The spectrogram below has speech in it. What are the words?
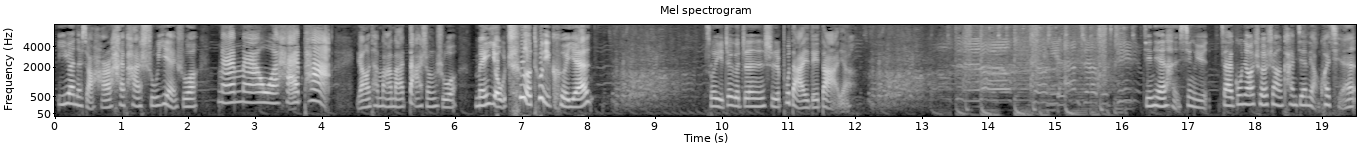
医院的小孩害怕输液，说：“妈妈，我害怕。”然后他妈妈大声说：“没有撤退可言。”所以这个针是不打也得打呀。今天很幸运，在公交车上看见两块钱，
